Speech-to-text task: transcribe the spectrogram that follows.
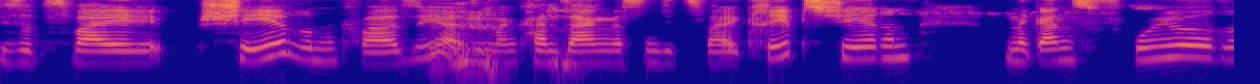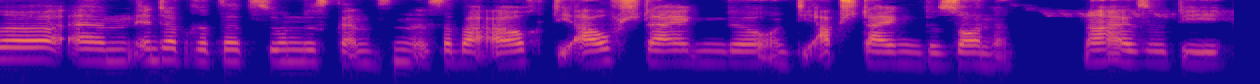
diese zwei Scheren quasi. Also man kann sagen, das sind die zwei Krebsscheren. Eine ganz frühere ähm, Interpretation des Ganzen ist aber auch die aufsteigende und die absteigende Sonne. Na, also die,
